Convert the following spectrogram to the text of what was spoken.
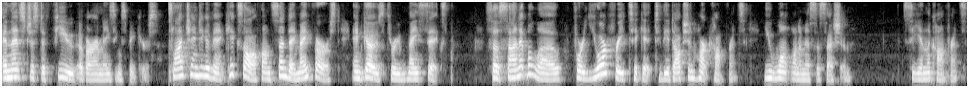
And that's just a few of our amazing speakers. This life changing event kicks off on Sunday, May 1st, and goes through May 6th. So sign up below for your free ticket to the Adoption Heart Conference. You won't want to miss a session. See you in the conference.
